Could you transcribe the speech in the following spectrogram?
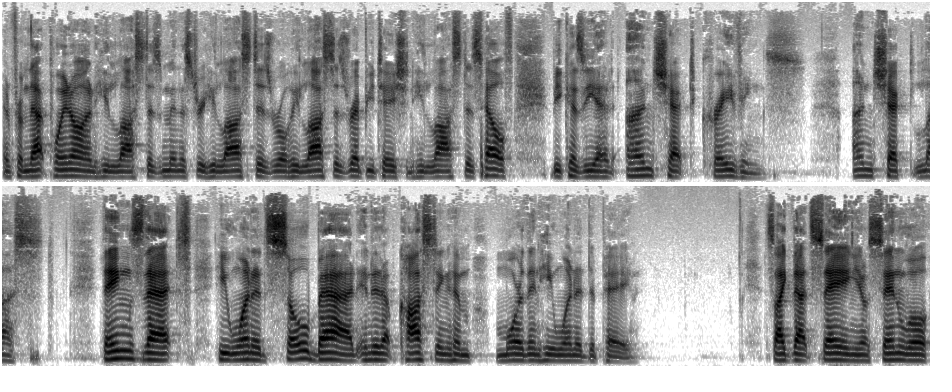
And from that point on, he lost his ministry, he lost his role, he lost his reputation, he lost his health because he had unchecked cravings, unchecked lust. Things that he wanted so bad ended up costing him more than he wanted to pay. It's like that saying, you know, sin will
